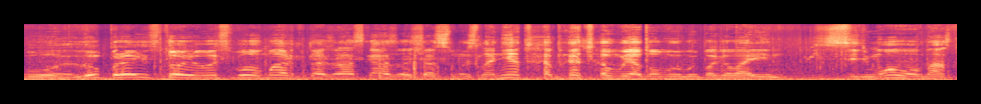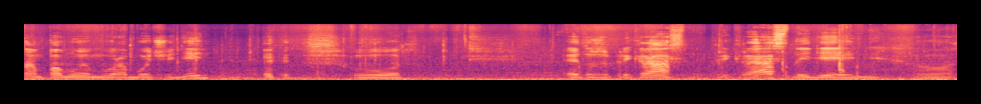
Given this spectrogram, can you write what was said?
Ой, ну про историю 8 марта даже рассказывать сейчас смысла нет. Об этом, я думаю, мы поговорим. С 7 у нас там, по-моему, рабочий день. Вот. Это же прекрасный, прекрасный день. Вот.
